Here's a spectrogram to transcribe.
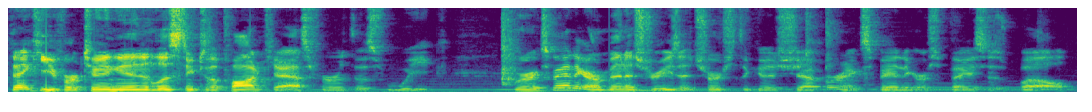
Thank you for tuning in and listening to the podcast for this week. We're expanding our ministries at Church of the Good Shepherd and expanding our space as well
